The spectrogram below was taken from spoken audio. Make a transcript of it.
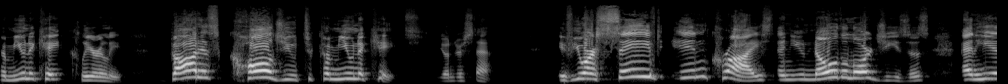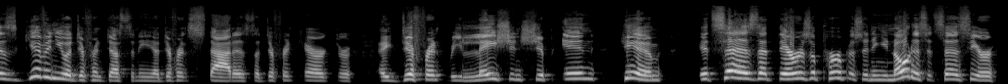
Communicate clearly. God has called you to communicate. You understand? If you are saved in Christ and you know the Lord Jesus, and He has given you a different destiny, a different status, a different character, a different relationship in Him, it says that there is a purpose. And you notice it says here,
